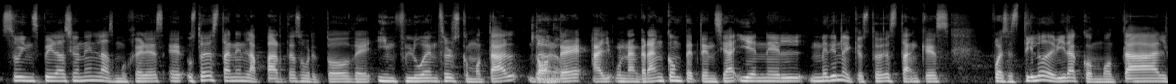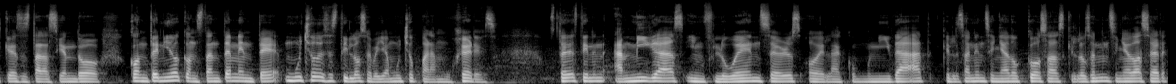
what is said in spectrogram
su inspiración en las mujeres, eh, ustedes están en la parte sobre todo de influencers como tal, Claro. donde hay una gran competencia y en el medio en el que ustedes están, que es pues estilo de vida como tal, que es estar haciendo contenido constantemente, mucho de ese estilo se veía mucho para mujeres. Ustedes tienen amigas, influencers o de la comunidad que les han enseñado cosas, que los han enseñado a ser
